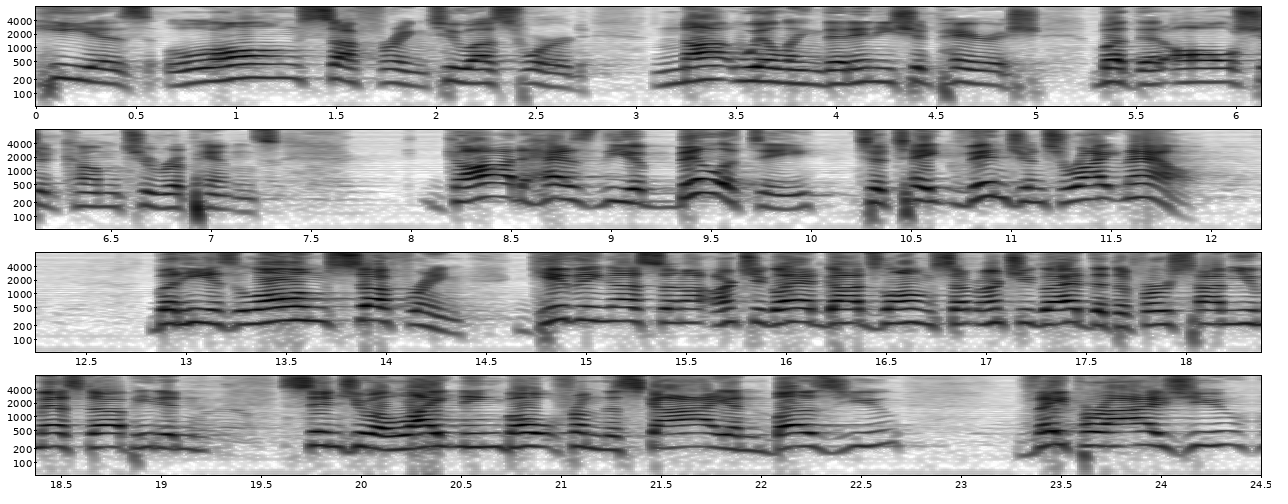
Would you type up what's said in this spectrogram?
He is long suffering to usward, not willing that any should perish, but that all should come to repentance. God has the ability to take vengeance right now. But he is long suffering, giving us an. Aren't you glad God's long suffering? Aren't you glad that the first time you messed up, he didn't send you a lightning bolt from the sky and buzz you, vaporize you?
